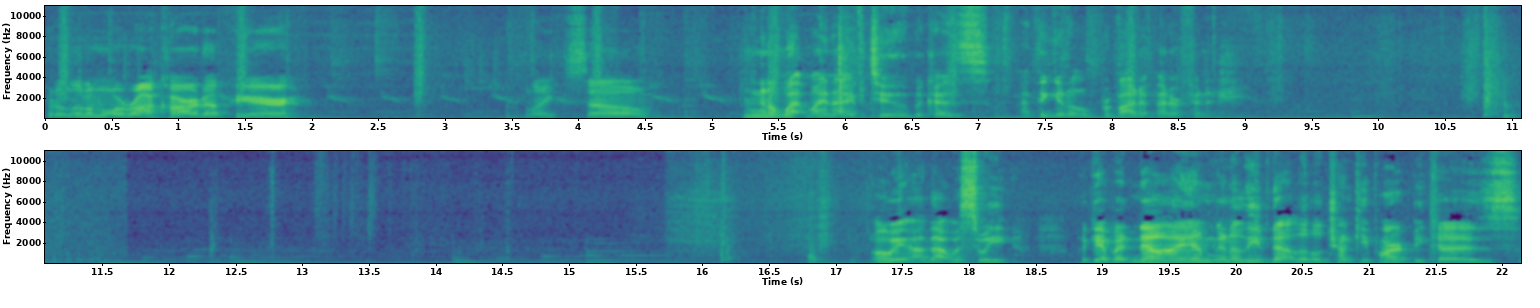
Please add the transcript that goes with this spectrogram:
Put a little more rock hard up here, like so. I'm gonna wet my knife too because I think it'll provide a better finish. Oh yeah, that was sweet. Okay, but now I am gonna leave that little chunky part because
